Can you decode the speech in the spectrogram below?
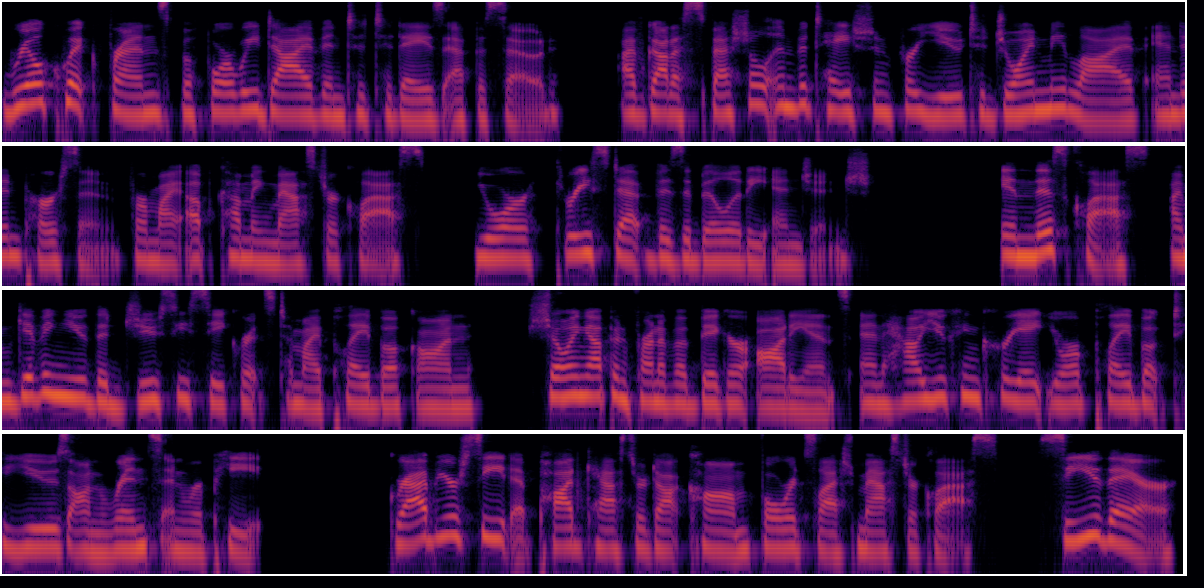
Real quick, friends, before we dive into today's episode, I've got a special invitation for you to join me live and in person for my upcoming masterclass, Your Three Step Visibility Engine. In this class, I'm giving you the juicy secrets to my playbook on showing up in front of a bigger audience and how you can create your playbook to use on rinse and repeat. Grab your seat at podcasther.com forward slash masterclass. See you there.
